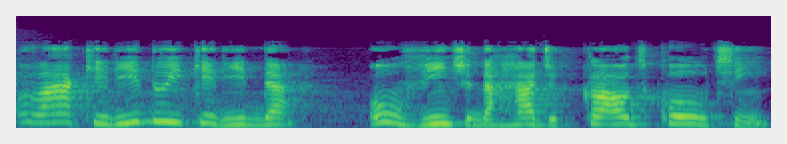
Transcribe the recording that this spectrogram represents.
Olá, querido e querida ouvinte da Rádio Cloud Coaching.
